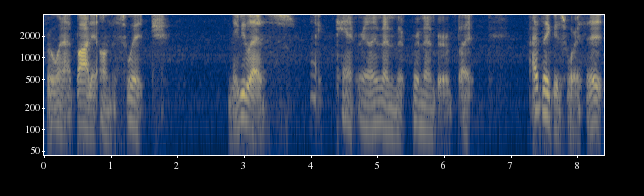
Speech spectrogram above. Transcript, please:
for when I bought it on the Switch. Maybe less. I can't really remember, remember but I think it's worth it.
